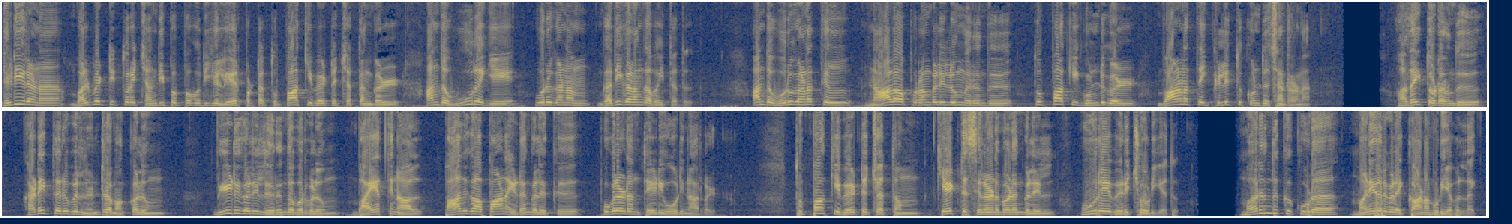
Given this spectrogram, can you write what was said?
திடீரென வல்வெட்டித்துறை சந்திப்பு பகுதியில் ஏற்பட்ட துப்பாக்கி வேட்டுச் சத்தங்கள் அந்த ஊரையே ஒரு கணம் கதிகலங்க வைத்தது. அந்த ஒரு கணத்தில் நாலாபுறங்களிலும் இருந்து துப்பாக்கி குண்டுகள் வானத்தை கிழித்து கொண்டு சென்றன. அதைத் தொடர்ந்து கடைத்தெருவில் நின்ற மக்களும் வீடுகளில் இருந்தவர்களும் பயத்தினால் பாதுகாப்பான இடங்களுக்கு புகலிடம் தேடி ஓடினார்கள். துப்பாக்கி வேட்டுச் சத்தம் கேட்டு சில நிமிடங்களில் ஊரே வெறிச்சோடியது. மருந்துக்கு கூட மனிதர்களை காண முடியவில்லை.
